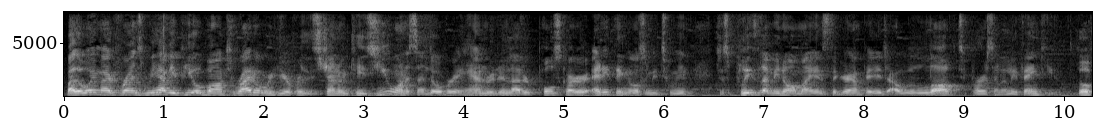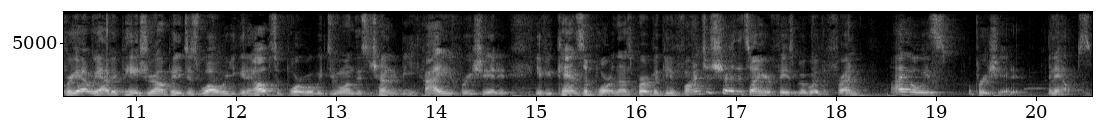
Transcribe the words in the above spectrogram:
By the way, my friends, we have a P.O. box right over here for this channel in case you want to send over a handwritten letter, postcard, or anything else in between. Just please let me know on my Instagram page. I would love to personally thank you. Don't forget, we have a Patreon page as well where you can help support what we do on this channel to be highly appreciated. If you can't support, that's perfectly fine. Just share this on your Facebook with a friend. I always appreciate it and it helps.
